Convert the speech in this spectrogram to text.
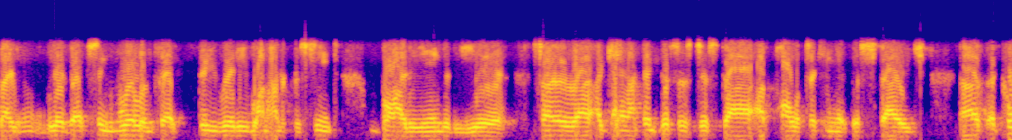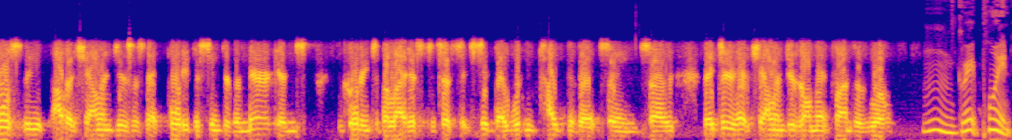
they, their vaccine will, in fact, be ready 100% by the end of the year. So, again, I think this is just a politicking at this stage. Uh, of course, the other challenge is, is that 40% of Americans, according to the latest statistics, said they wouldn't take the vaccine. So they do have challenges on that front as well. Mm, great point.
